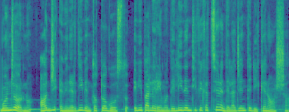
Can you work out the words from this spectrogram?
Buongiorno, oggi è venerdì 28 agosto e vi parleremo dell'identificazione dell'agente di Kenosha,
